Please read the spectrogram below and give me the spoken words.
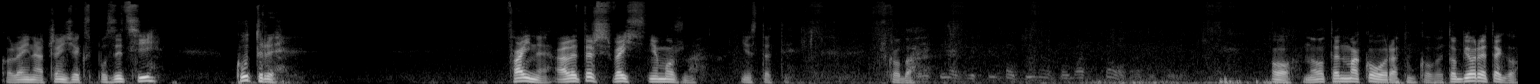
Kolejna część ekspozycji. Kutry. Fajne, ale też wejść nie można. Niestety. Szkoda. O, no ten ma koło ratunkowe. To biorę tego.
